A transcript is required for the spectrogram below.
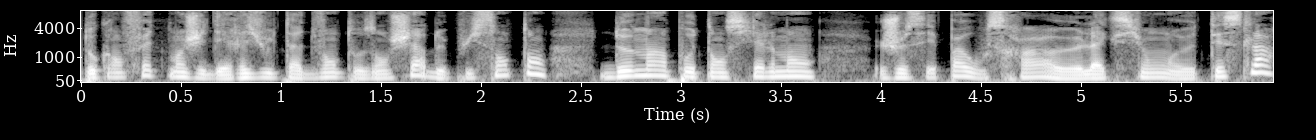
Donc en fait, moi j'ai des résultats de vente aux enchères depuis 100 ans. Demain, potentiellement, je sais pas où sera euh, l'action euh, Tesla.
